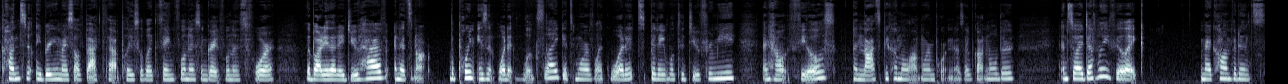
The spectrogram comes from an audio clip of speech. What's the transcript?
constantly bringing myself back to that place of like thankfulness and gratefulness for the body that I do have. And it's not, the point isn't what it looks like, it's more of like what it's been able to do for me and how it feels. And that's become a lot more important as I've gotten older. And so I definitely feel like my confidence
